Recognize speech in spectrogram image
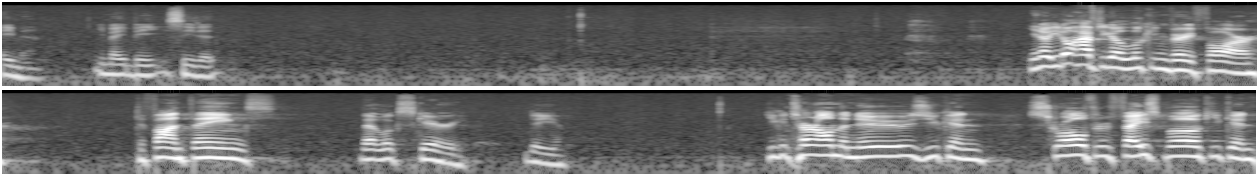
Amen. You may be seated. You know, you don't have to go looking very far to find things that look scary, do you? You can turn on the news, you can scroll through Facebook, you can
